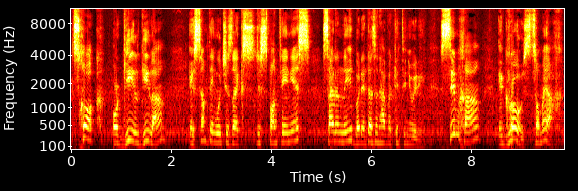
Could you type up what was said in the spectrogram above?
Tzchok or gil, gila, is something which is like just spontaneous, suddenly, but it doesn't have a continuity. Simcha, it grows, someach.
